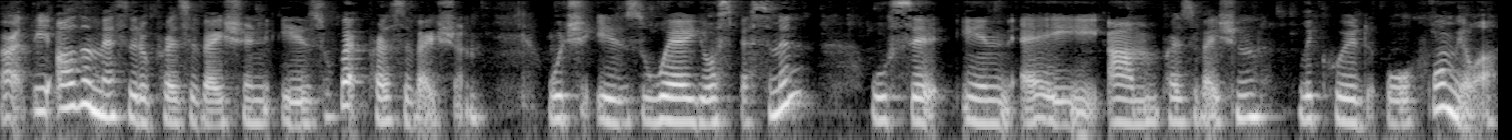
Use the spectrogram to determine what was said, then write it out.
All right, the other method of preservation is wet preservation, which is where your specimen will sit in a um, preservation liquid or formula.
